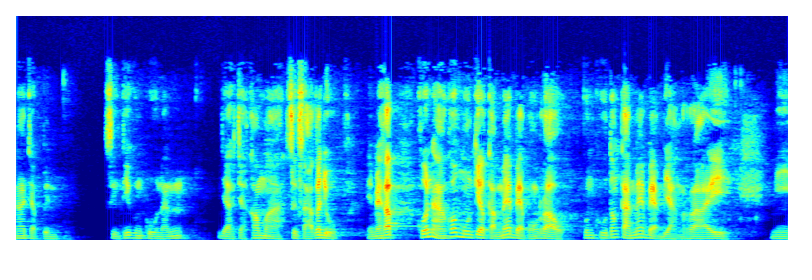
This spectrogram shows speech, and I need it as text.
น่าจะเป็นสิ่งที่คุณครูนั้น อยากจะเข้ามาศึกษากันอยู่เห็นไหมครับค้นหาข้อมูลเกี่ยวกับแม่แบบของเรา คุณครูต้องการแม่แบบอย่างไร นี่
